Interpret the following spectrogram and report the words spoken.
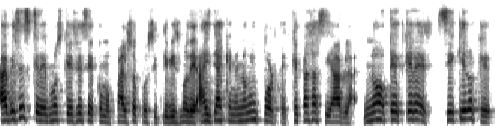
a veces creemos que es ese como falso positivismo de, ay, ya, que no me importe, ¿qué pasa si habla? No, ¿qué quieres? Sí quiero que,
